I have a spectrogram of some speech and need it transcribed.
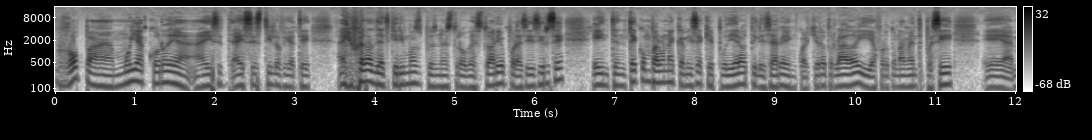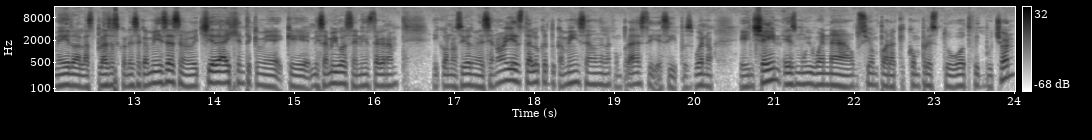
ropa muy acorde a, ese, a ese estilo, fíjate, ahí fue donde adquirimos pues nuestro vestuario, por así decirse, e intenté comprar una camisa que pudiera utilizar en cualquier otro lado y afortunadamente pues sí, eh, me he ido a las plazas con esa camisa, se me ve chida, hay gente que me, que mis amigos en Instagram y conocidos me decían, oye, está loca tu camisa, ¿dónde la compraste? Y así, pues bueno, en Shane es muy buena opción para que compres tu outfit buchón,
